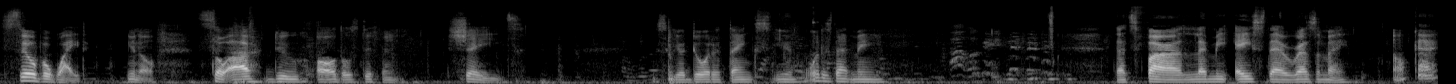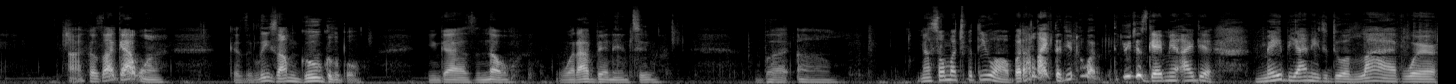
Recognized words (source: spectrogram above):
silver white, you know. So I do all those different shades. So your daughter thanks you. What does that mean? That's fire. Let me ace that resume. Okay. Because I got one. Because at least I'm Googleable. You guys know what I've been into. But, um, not so much with you all. But I like that. You know what? You just gave me an idea. Maybe I need to do a live where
